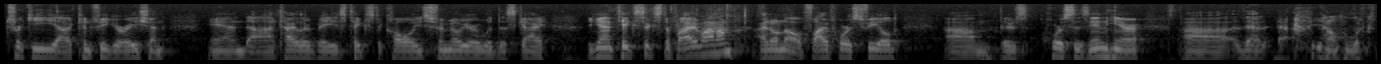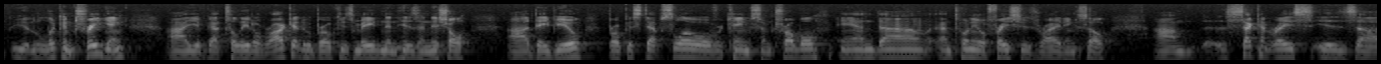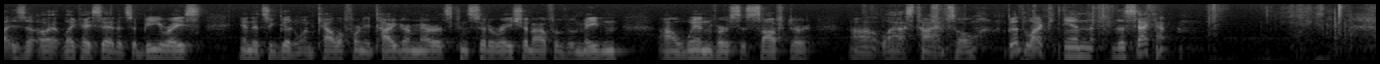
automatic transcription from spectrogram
tricky uh, configuration, and uh, Tyler Baze takes the call. He's familiar with this guy. You gonna take six to five on him? I don't know. Five horse field. Um, there's horses in here that you know look look intriguing. You've got Toledo Rocket, who broke his maiden in his initial uh, debut, broke a step slow, overcame some trouble, and uh, Antonio Fresu's riding. So, um, second race is uh, is a, uh, like I said, it's a B race, and it's a good one. California Tiger merits consideration off of a maiden uh, win versus softer uh, last time. So, good luck in the second.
